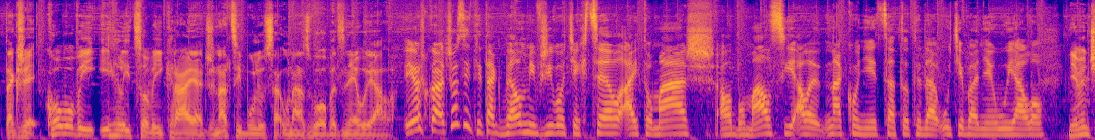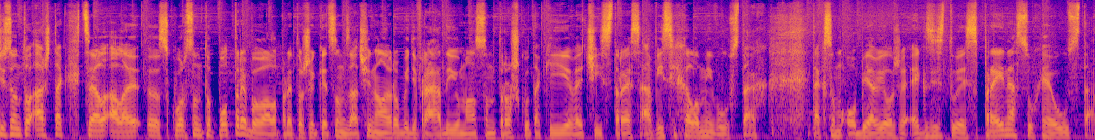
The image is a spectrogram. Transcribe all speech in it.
Takže kovový ihlicový krájač na cibuľu sa u nás vôbec neujal. Joško, a čo si ty tak veľmi v živote chcel, aj to máš, alebo mal si, ale nakoniec sa to teda u teba neujalo? Neviem, či som to až tak chcel, ale e, skôr som to potreboval, pretože keď som začínal robiť v rádiu, mal som trošku taký väčší stres a vysychalo mi v ústach. Tak som objavil, že existuje sprej na suché ústa.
